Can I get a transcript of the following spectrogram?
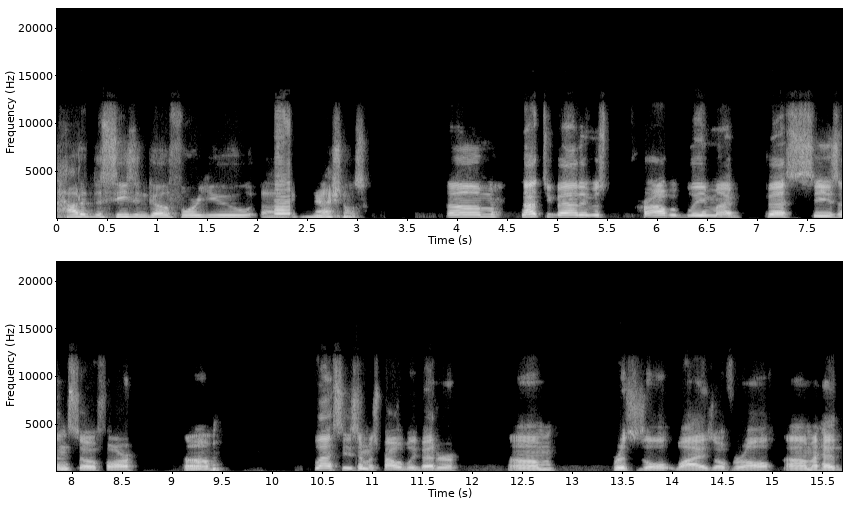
How did the season go for you uh, nationals? Um, not too bad. It was probably my best season so far. Um, last season was probably better, um, result wise overall. Um, I had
